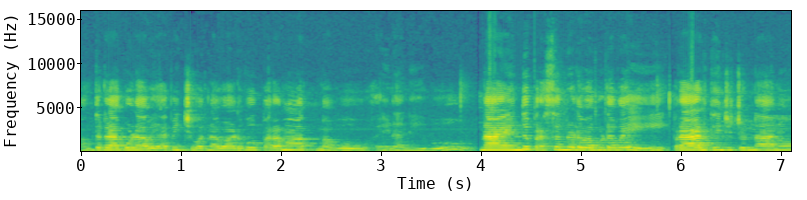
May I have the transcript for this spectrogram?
అంతటా కూడా వ్యాపించి ఉన్నవాడువు పరమాత్మవు అయిన నీవు. నా ఎందు ప్రసన్నుడు వగుడవై ప్రార్థించుచున్నాను.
